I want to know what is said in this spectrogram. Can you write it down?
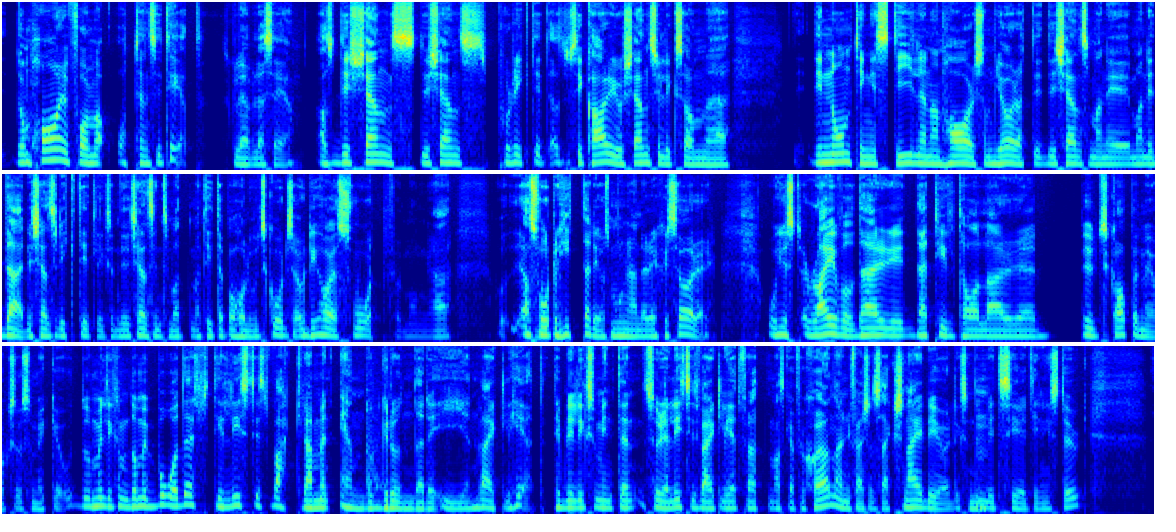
de har en form av autenticitet skulle jag vilja säga. Alltså det känns, det känns på riktigt. Alltså Sicario känns ju liksom, eh, det är någonting i stilen han har som gör att det, det känns som man är, man är där. Det känns riktigt liksom. Det känns inte som att man tittar på Hollywoodskådisar och det har jag svårt för många Jag har svårt att hitta det hos många andra regissörer. Och just Arrival, där, där tilltalar eh, budskapen mig också så mycket. De är, liksom, de är både stilistiskt vackra men ändå grundade i en verklighet. Det blir liksom inte en surrealistisk verklighet för att man ska försköna ungefär som Zack Schneider gör. Liksom det blir mm. ett serietidningsstuk.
